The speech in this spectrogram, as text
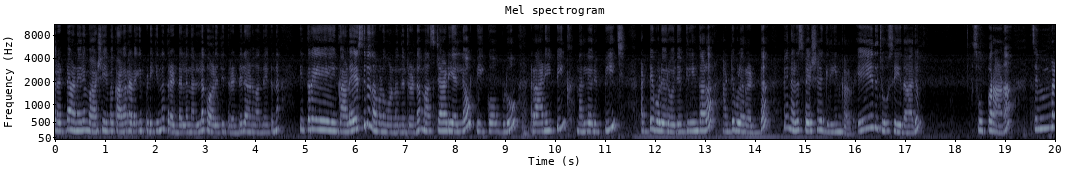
ത്രെഡ് ആണെങ്കിലും വാഷ് ചെയ്യുമ്പോൾ കളർ ഇളകി പിടിക്കുന്ന ത്രെഡല്ല നല്ല ക്വാളിറ്റി ത്രെഡിലാണ് വന്നേക്കുന്നത്. ഇത്രയും കളേഴ്സിൽ നമ്മൾ കൊണ്ടുവന്നിട്ടുണ്ട്. Mustard yellow peacock blue Rani pink നല്ലൊരു പീച്ച് അടിപൊളി ഒരു ഒലിവ് ഗ്രീൻ കളർ അടിപൊളി റെഡ് പിന്നെ ഒരു സ്പെഷ്യൽ ഗ്രീൻ കളർ ഏത് ചൂസ് ചെയ്താലും സൂപ്പറാണ്. സിമ്പിൾ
